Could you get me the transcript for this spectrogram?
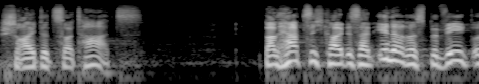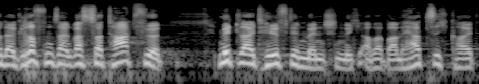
schreitet zur Tat. Barmherzigkeit ist ein inneres bewegt und ergriffen sein, was zur Tat führt. Mitleid hilft den Menschen nicht, aber Barmherzigkeit,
